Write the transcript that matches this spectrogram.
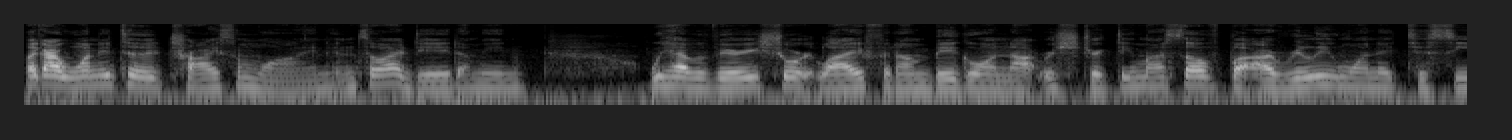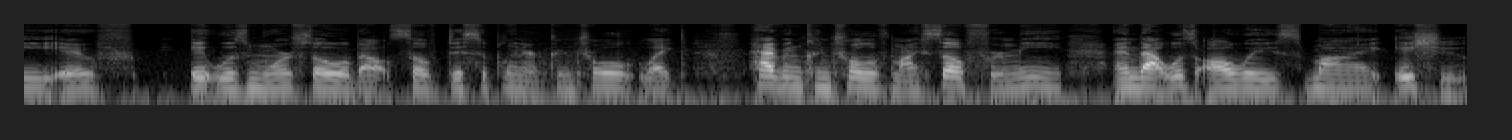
like I wanted to try some wine and so I did. I mean, we have a very short life and I'm big on not restricting myself, but I really wanted to see if it was more so about self-discipline or control like having control of myself for me and that was always my issue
